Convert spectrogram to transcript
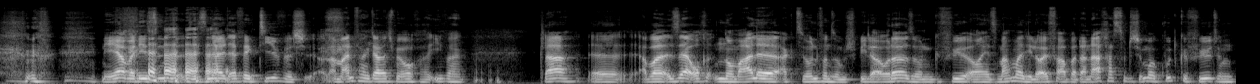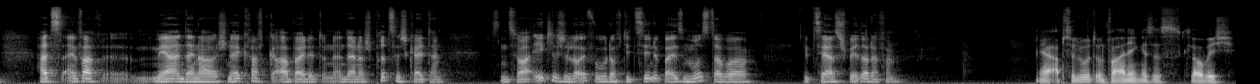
nee, aber die sind, die sind halt effektiv. Ich, am Anfang dachte ich mir auch, Ivan, klar, äh, aber ist ja auch eine normale Aktion von so einem Spieler, oder? So ein Gefühl, oh, jetzt mach mal die Läufe, aber danach hast du dich immer gut gefühlt und hast einfach äh, mehr an deiner Schnellkraft gearbeitet und an deiner Spritzigkeit dann. Das sind zwar eklige Läufe, wo du auf die Zähne beißen musst, aber du zehrst später davon. Ja, absolut. Und vor allen Dingen ist es, glaube ich,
